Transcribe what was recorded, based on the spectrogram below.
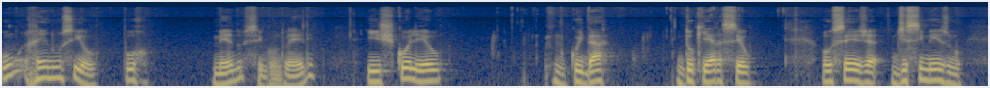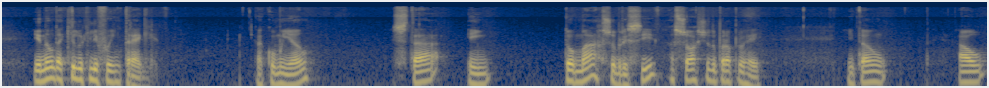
Um renunciou por medo, segundo ele, e escolheu cuidar do que era seu, ou seja, de si mesmo, e não daquilo que lhe foi entregue. A comunhão está em tomar sobre si a sorte do próprio rei. Então, ao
